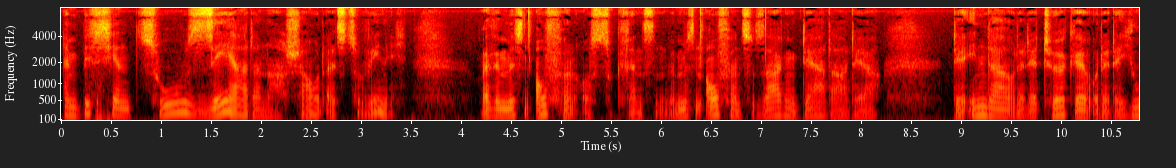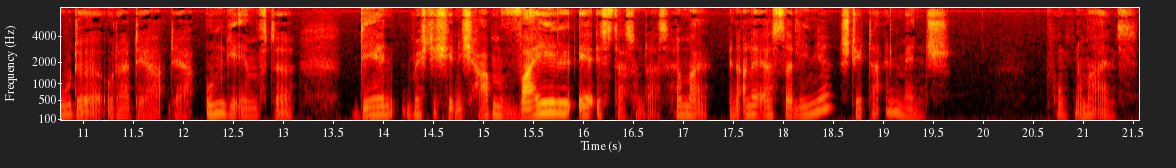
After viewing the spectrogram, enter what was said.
ein bisschen zu sehr danach schaut als zu wenig. Weil wir müssen aufhören auszugrenzen. Wir müssen aufhören zu sagen, der da, der, der Inder oder der Türke oder der Jude oder der, der Ungeimpfte, den möchte ich hier nicht haben, weil er ist das und das. Hör mal, in allererster Linie steht da ein Mensch. Punkt Nummer eins.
